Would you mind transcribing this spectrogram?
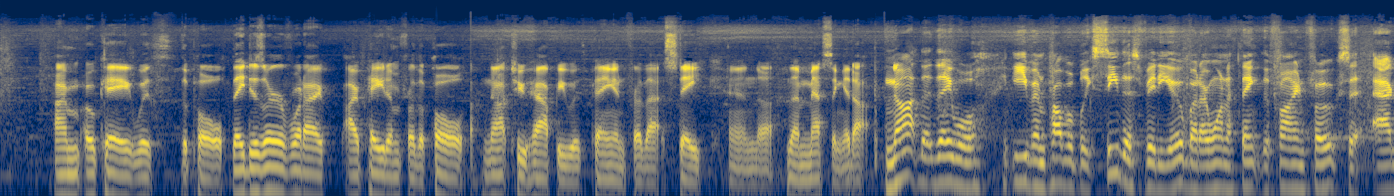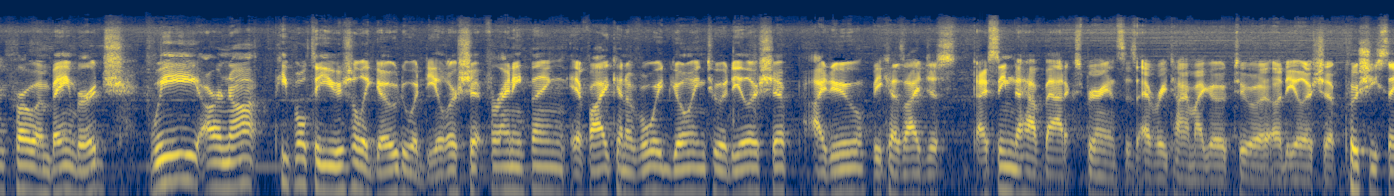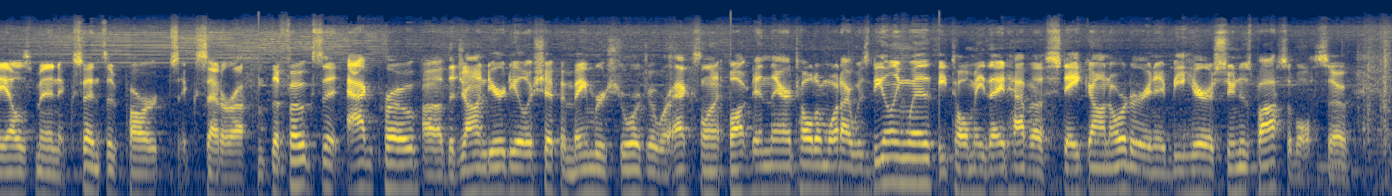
I'm okay with the pole. They deserve what I, I paid them for the pole. Not too happy with paying for that stake and uh, them messing it up. Not that they will even probably see this video, but I want to thank the fine folks at AgPro and Bainbridge. We are not people to usually go to a dealership for anything. If I can avoid going to a dealership, I do because I just I seem to have bad experiences every time I go to a, a dealership. Pushy salesmen, expensive parts, etc. The folks at AgPro, uh, the John Deere dealership in Bainbridge, Georgia were excellent. Walked in there, told him what I was dealing with. He told me they'd have a stake on order and it'd be here as soon as possible. So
